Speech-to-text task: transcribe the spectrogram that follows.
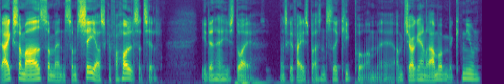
der er ikke så meget, som man som seer skal forholde sig til i den her historie. Man skal faktisk bare sådan sidde og kigge på, om, øh, om Chucky han rammer dem med kniven.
